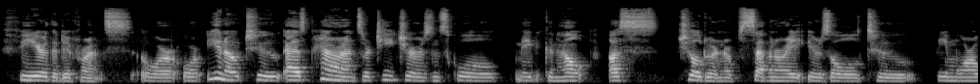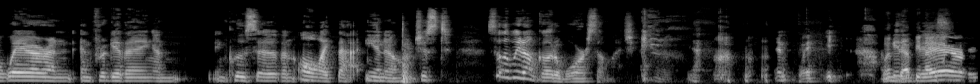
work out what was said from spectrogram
fear the difference or or you know to as parents or teachers in school maybe can help us children of 7 or 8 years old to be more aware and and forgiving and inclusive and all like that you know just so that we don't go to war so much. Anyway wouldn't that be very, nice?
